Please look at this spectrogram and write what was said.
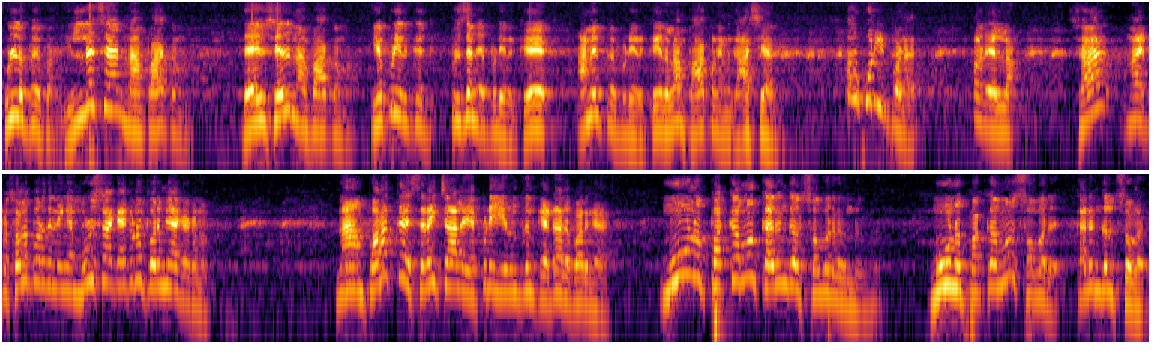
உள்ளே போய் பார்க்க இல்லை சார் நான் பார்க்கணும். தயவுசெய்து நான் பார்க்கணும். எப்படி இருக்குது ப்ரிசன் எப்படி இருக்குது அமைப்பு எப்படி இருக்குது இதெல்லாம் பார்க்கணும் எனக்கு ஆசையாக இருக்குது அவர் கூட்டிகிட்டு போனார். அவர் எல்லாம். சார் நான் இப்போ சொல்ல போகிறது நீங்கள் முழுசாக கேட்கணும் பொறுமையாக கேட்கணும். நான் பார்த்த சிறைச்சாலை எப்படி இருந்ததுன்னு கேட்டால் அதை பாருங்க. மூணு பக்கமும் கருங்கல் சுவர் இருந்தது. மூணு பக்கமும் சுவர் கருங்கல் சுவர்.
